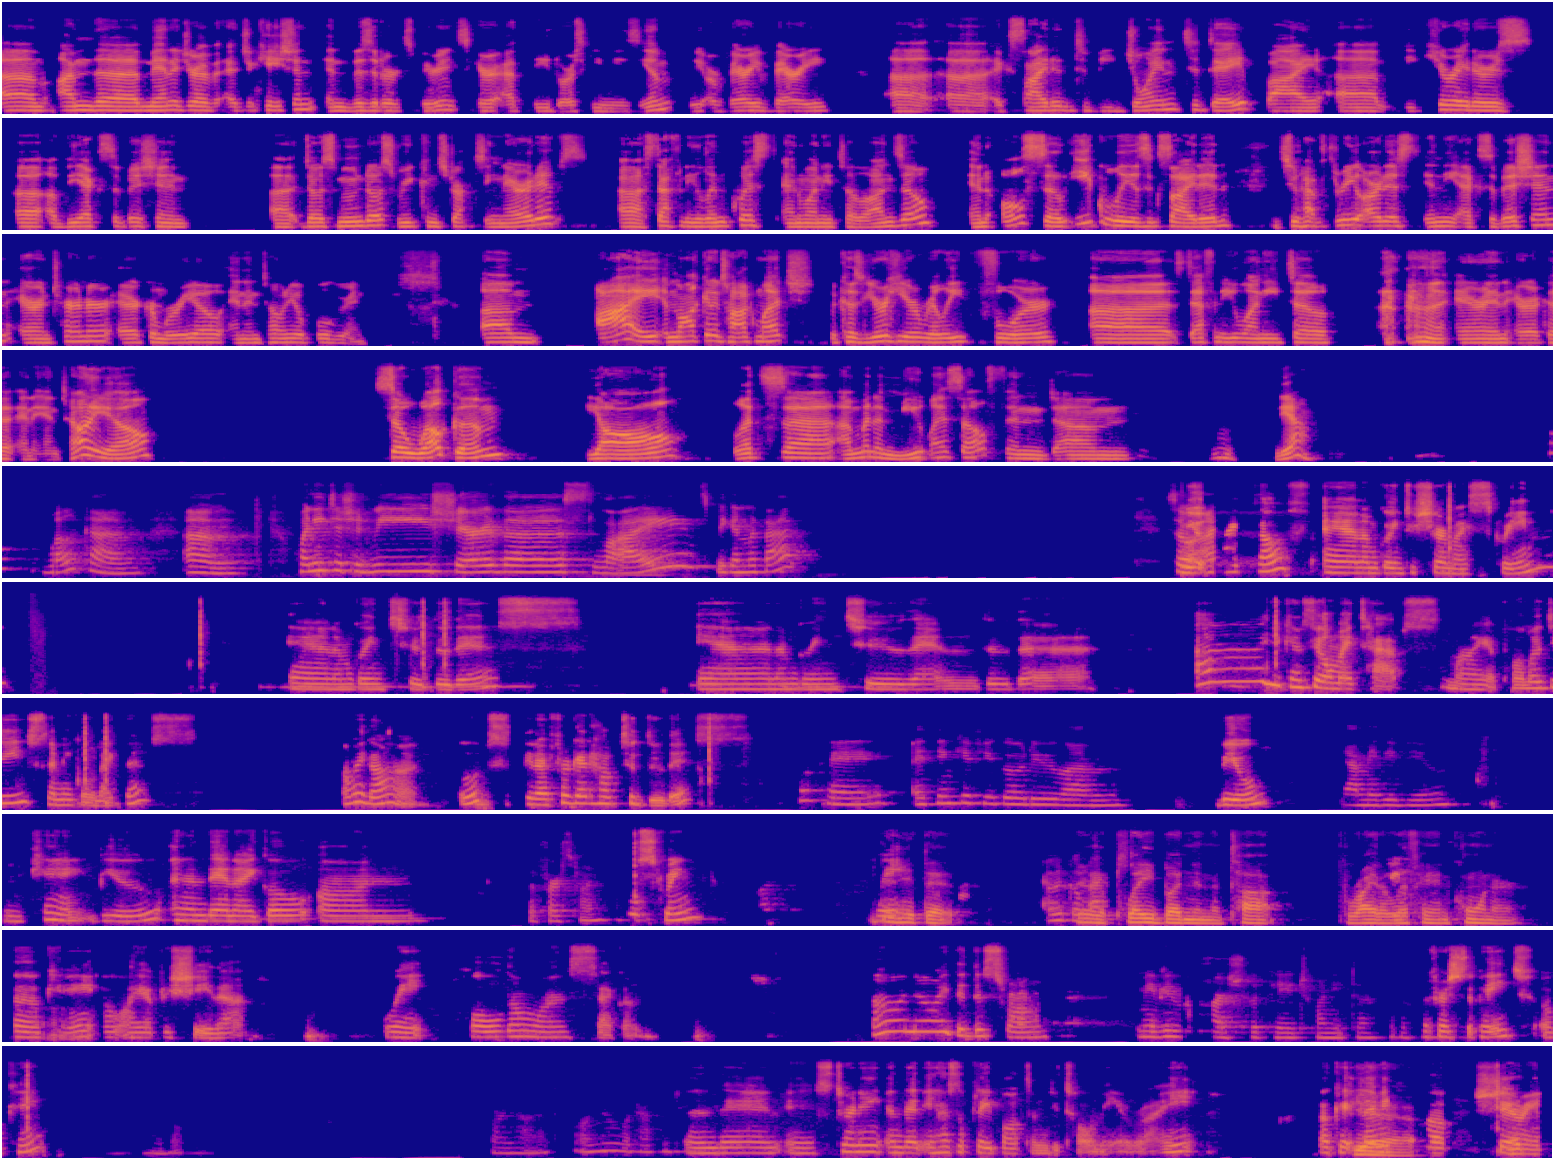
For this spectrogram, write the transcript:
Um, I'm the manager of education and visitor experience here at the Dorsky Museum. We are very, very uh, uh, excited to be joined today by uh, the curators uh, of the exhibition uh, Dos Mundos Reconstructing Narratives, uh, Stephanie Lindquist and Juanita Lanzo. And also equally as excited to have three artists in the exhibition, Aaron Turner, Erika Morillo, and Antonio Pulgarin. Um, I am not going to talk much because you're here really for uh, Stephanie, Juanita, Aaron, Erika, and Antonio. So welcome, y'all. Let's. Uh, I'm going to mute myself and um, yeah. Welcome. Um, Juanita, should we share the slides? Begin with that. So mute I'm, myself and I'm going to share my screen. And I'm going to do this. And I'm going to then do the, ah, you can see all my tabs. My apologies. Let me go like this. Oh my God. Oops, did I forget how to do this? Okay. I think if you go to um, view. Yeah, maybe view. Okay, view. And then I go on the first one? Full screen. You can hit that. I would go There's back. a play button in the top right or left hand corner. Okay. Oh, I appreciate that. Wait, hold on one second. Oh no, I did this wrong. Maybe refresh the page, Juanita. Refresh the page, okay. Or not. Oh no, what happened to And then it's turning, and then it has a play button, you told me, right? Okay, yeah. let me stop sharing.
